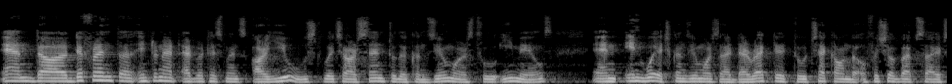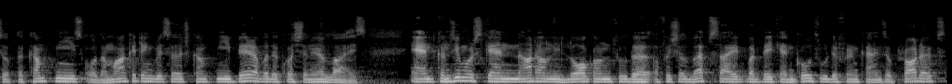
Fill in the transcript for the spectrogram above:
And uh, different uh, internet advertisements are used which are sent to the consumers through emails and in which consumers are directed to check on the official websites of the companies or the marketing research company wherever the questionnaire lies. And consumers can not only log on to the official website, but they can go through different kinds of products.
